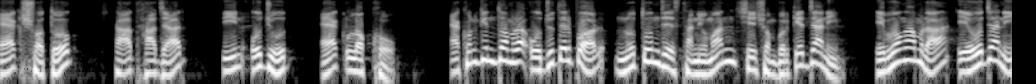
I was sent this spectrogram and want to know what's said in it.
এক শতক সাত হাজার তিন অজুত এক লক্ষ। এখন কিন্তু আমরা অজুতের পর নতুন যে স্থানীয় মান সে সম্পর্কে জানি এবং আমরা এও জানি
